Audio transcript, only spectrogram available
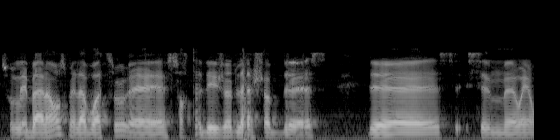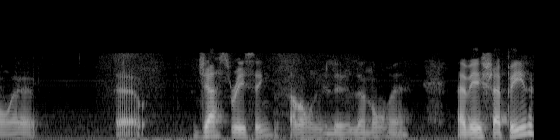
sur les balances, mais la voiture euh, sortait déjà de la shop de, de Sim, euh, voyons, euh, euh, Jazz Racing, pardon, le, le nom euh, avait échappé. là.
